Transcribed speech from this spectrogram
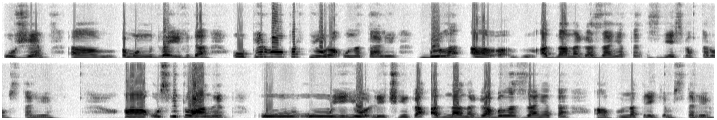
уже, по-моему, двоих, да. У первого партнера у Натальи была а, одна нога занята здесь, во втором столе. А у Светланы у, у ее личника одна нога была занята а, на третьем столе.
